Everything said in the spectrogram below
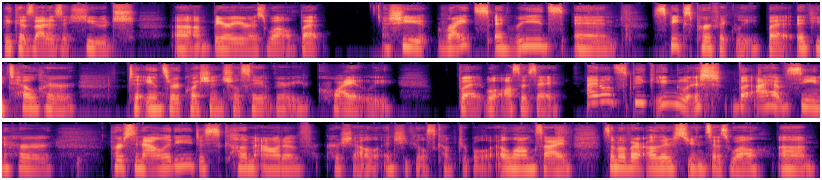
because that is a huge um, barrier as well. But she writes and reads and speaks perfectly. But if you tell her to answer a question, she'll say it very quietly, but will also say, I don't speak English. But I have seen her personality just come out of her shell and she feels comfortable alongside some of our other students as well. Um,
